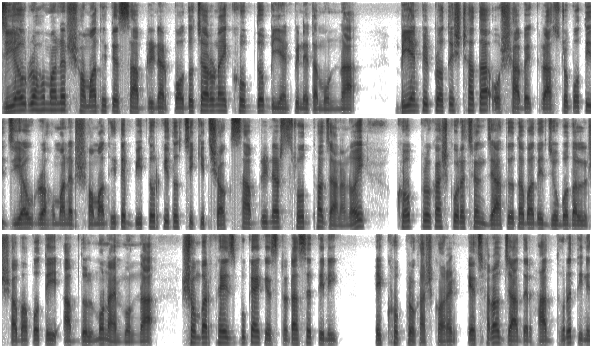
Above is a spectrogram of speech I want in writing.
জিয়াউর রহমানের সমাধিতে সাবরিনার পদচারণায় ক্ষুব্ধ বিএনপি নেতা মুন্না। বিএনপির প্রতিষ্ঠাতা ও সাবেক রাষ্ট্রপতি জিয়াউর রহমানের সমাধিতে বিতর্কিত চিকিৎসক সাবরিনার শ্রদ্ধা জানানোয় ক্ষোভ প্রকাশ করেছেন জাতীয়তাবাদী যুবদলের সভাপতি আব্দুল মোনায়েম মুন্না। সোমবার ফেসবুকে এক স্ট্যাটাসে তিনি এই ক্ষোভ প্রকাশ করেন। এছাড়াও যাদের হাত ধরে তিনি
